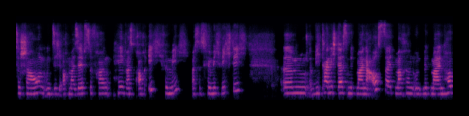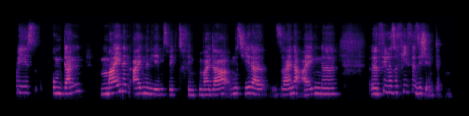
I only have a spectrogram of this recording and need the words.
zu schauen und sich auch mal selbst zu fragen, hey, was brauche ich für mich? Was ist für mich wichtig? Ähm, wie kann ich das mit meiner Auszeit machen und mit meinen Hobbys, um dann meinen eigenen Lebensweg zu finden? Weil da muss jeder seine eigene äh, Philosophie für sich entdecken.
